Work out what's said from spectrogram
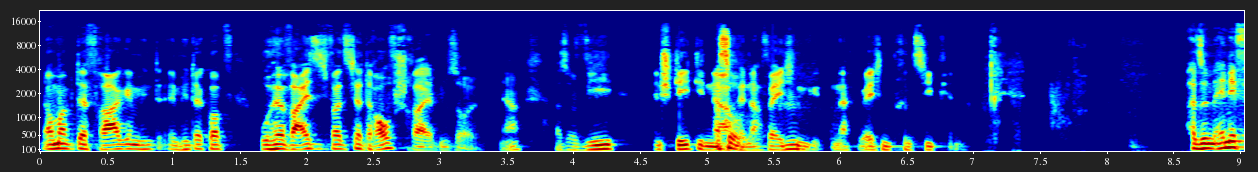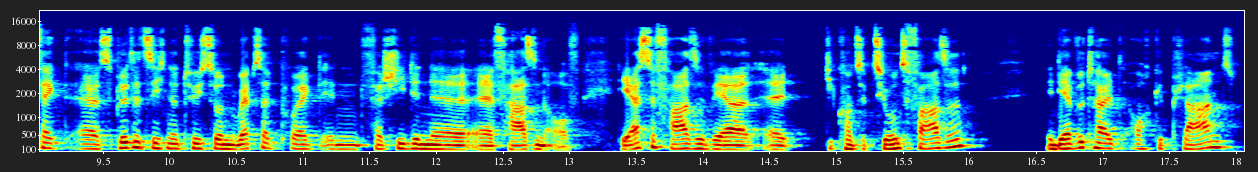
nochmal mit der Frage im, im Hinterkopf, woher weiß ich, was ich da draufschreiben soll? Ja, also wie entsteht die nachher, so. nach welchen, hm. nach welchen Prinzipien? also im Endeffekt äh, splittet sich natürlich so ein Website-Projekt in verschiedene äh, Phasen auf. Die erste Phase wäre äh, die Konzeptionsphase. In der wird halt auch geplant,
